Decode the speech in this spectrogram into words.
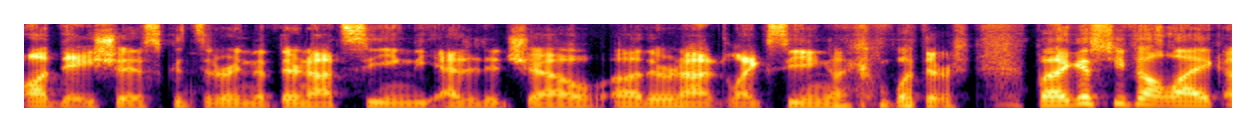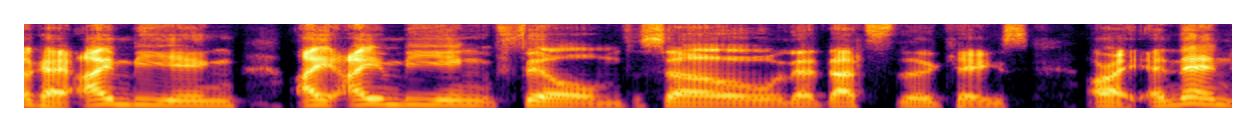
audacious considering that they're not seeing the edited show. Uh, they're not like seeing like what they're, but I guess she felt like, okay, I'm being, I, I am being filmed. So that that's the case. All right. And then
